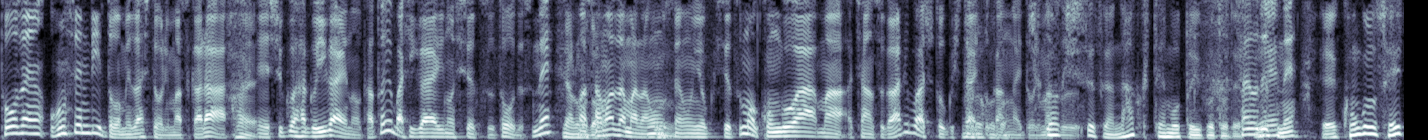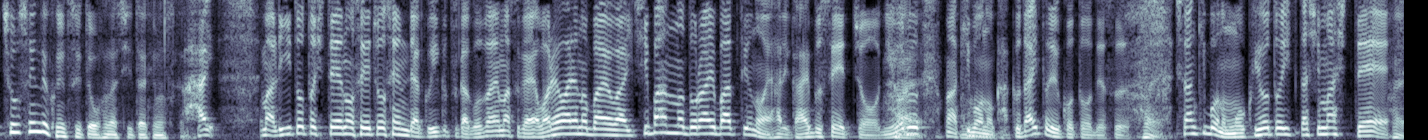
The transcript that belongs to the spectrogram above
当然、温泉リートを目指しておりますから、はい、えー、宿泊以外の、例えば日帰りの施設等ですね、まあ、様々な温泉温浴施設も今後は、まあ、チャンスがあれば取得したいと考えております。施設がなくてもということですね。ですね。えー、今後の成長戦略についてお話しいただけますか？はい。まあ、リートとしての成長戦略、いくつかございますが、我々の場合は一番のドライバーっていうのはやはり外部成長による、はい、まあ規模の拡大ということです。はい、資産規模の目標といたしまして、はい、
